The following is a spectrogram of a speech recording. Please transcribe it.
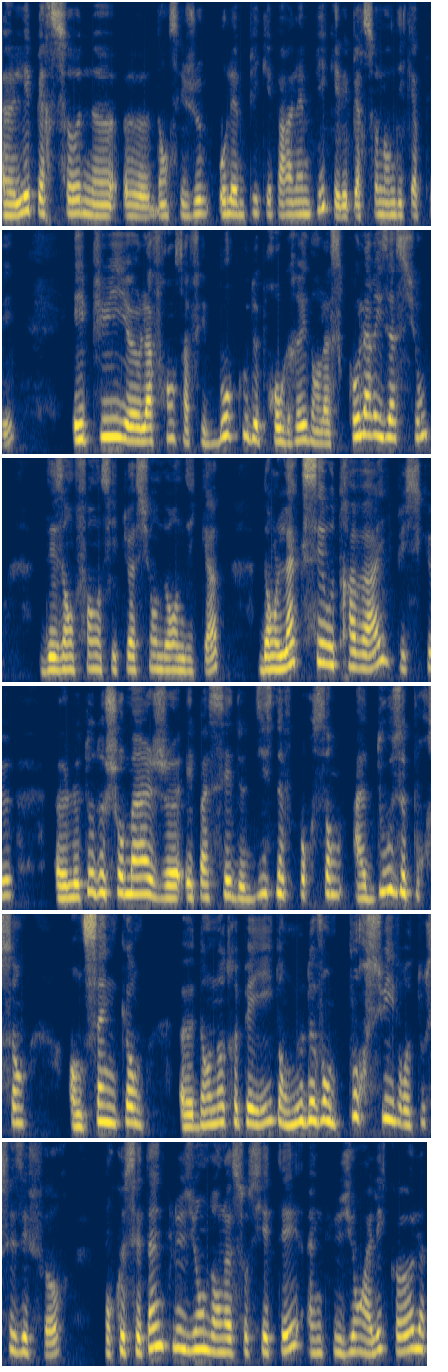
les personnes euh, dans ces Jeux olympiques et paralympiques et les personnes handicapées. Et puis, la France a fait beaucoup de progrès dans la scolarisation des enfants en situation de handicap dans l'accès au travail, puisque euh, le taux de chômage est passé de 19% à 12% en 5 ans euh, dans notre pays. Donc nous devons poursuivre tous ces efforts pour que cette inclusion dans la société, inclusion à l'école,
